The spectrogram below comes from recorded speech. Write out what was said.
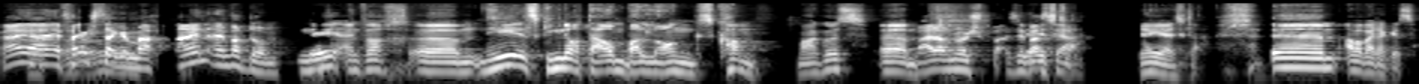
Ah ja, er hat extra oh. gemacht. Nein, einfach dumm. Nee, einfach, ähm, nee, es ging doch da um Ballons. Komm, Markus. Ähm, War doch nur Spaß, Sebastian. Ja, ja, ist klar. Ähm, aber weiter geht's.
